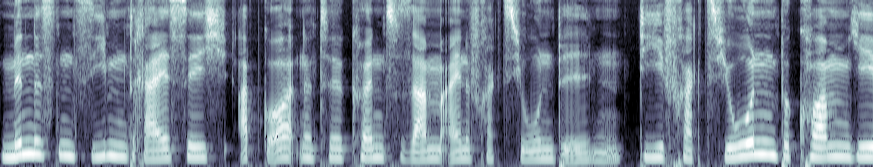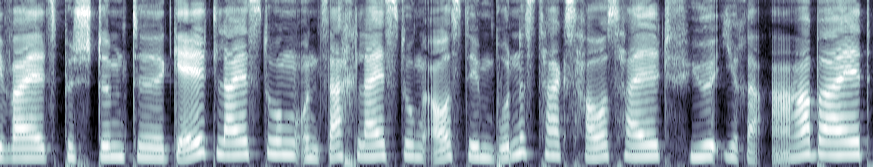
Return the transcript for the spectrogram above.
Mindestens 37 Abgeordnete können zusammen eine Fraktion bilden. Die Fraktionen bekommen jeweils bestimmte Geldleistungen und Sachleistungen aus dem Bundestagshaushalt für ihre Arbeit.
